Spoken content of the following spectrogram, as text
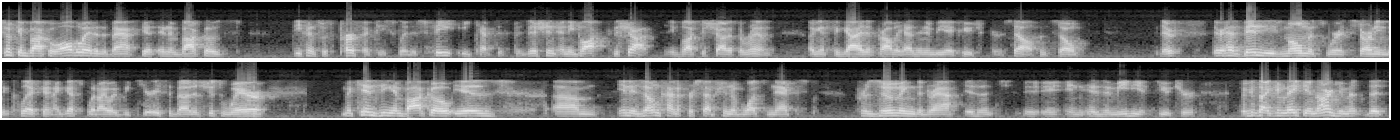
took Mgbako all the way to the basket, and Mgbako's defense was perfect. He slid his feet, he kept his position, and he blocked the shot. He blocked the shot at the rim against a guy that probably has an NBA future himself. And so there there have been these moments where it's starting to click. And I guess what I would be curious about is just where Mackenzie Mgbako is um, in his own kind of perception of what's next, presuming the draft isn't in his immediate future. Because I can make an argument that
